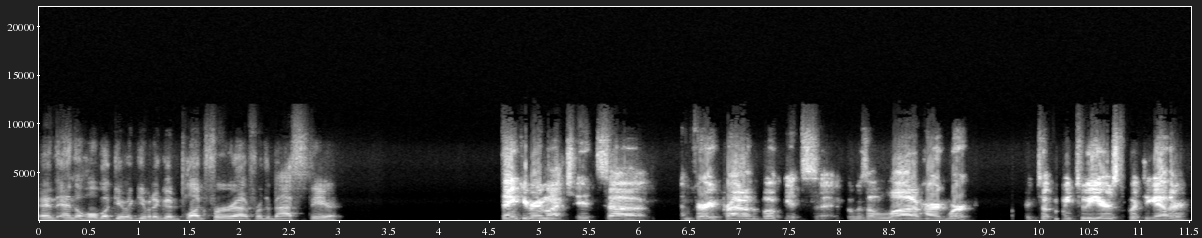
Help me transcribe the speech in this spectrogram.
and and the whole book. Give it give it a good plug for uh, for the masses to hear. Thank you very much. It's uh, I'm very proud of the book. It's uh, it was a lot of hard work. It took me two years to put together,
